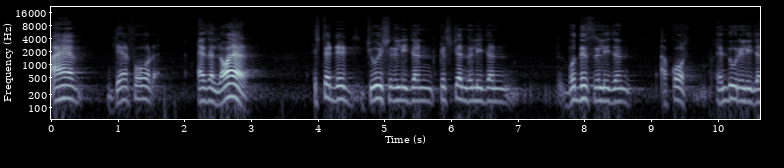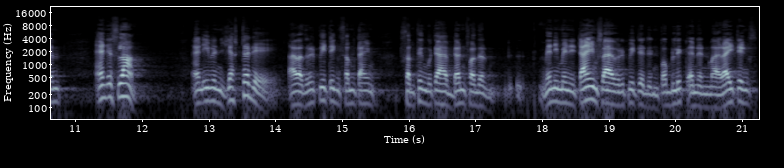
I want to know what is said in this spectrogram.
I have, therefore, as a lawyer, studied Jewish religion, Christian religion, Buddhist religion, of course, Hindu religion, and Islam. And even yesterday, I was repeating sometime something which I have done for the many, many times I have repeated in public and in my writings.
